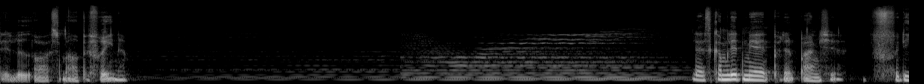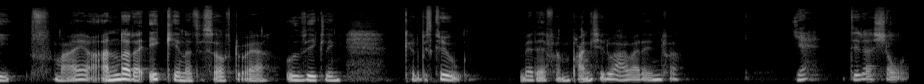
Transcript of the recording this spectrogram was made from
Det lyder også meget befriende. Lad os komme lidt mere ind på den branche. Fordi for mig og andre, der ikke kender til softwareudvikling, kan du beskrive, hvad det er for en branche, du arbejder indenfor? Ja, det der er sjovt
